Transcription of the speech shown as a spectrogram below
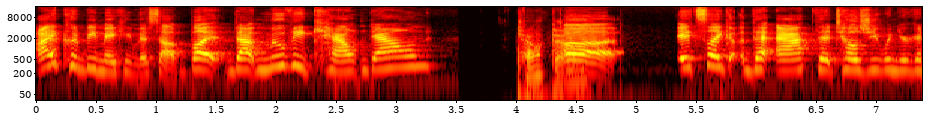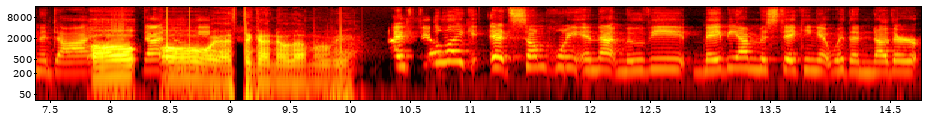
I could be making this up, but that movie Countdown, Countdown. uh, it's like the app that tells you when you're gonna die. oh, that oh, movie- I think I know that movie. I feel like at some point in that movie, maybe I'm mistaking it with another,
